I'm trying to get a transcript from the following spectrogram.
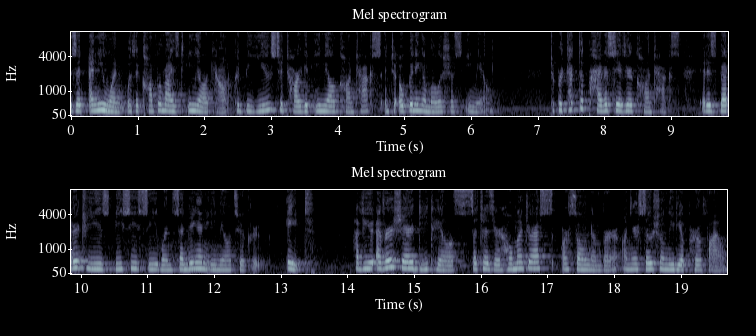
is that anyone with a compromised email account could be used to target email contacts into opening a malicious email. To protect the privacy of your contacts, it is better to use BCC when sending an email to a group. 8. Have you ever shared details such as your home address or phone number on your social media profile?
